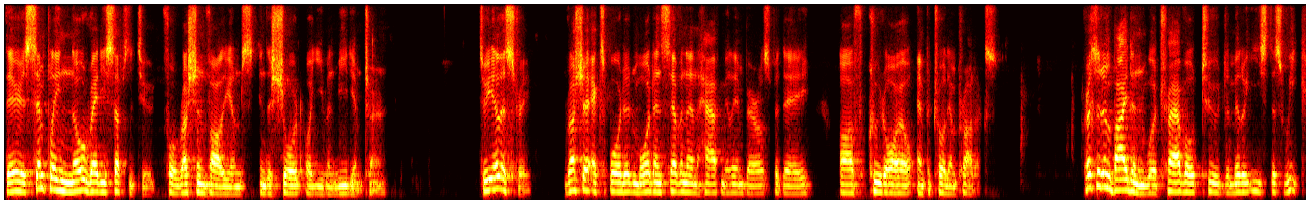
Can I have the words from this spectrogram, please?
There is simply no ready substitute for Russian volumes in the short or even medium term. To illustrate, Russia exported more than seven and a half million barrels per day of crude oil and petroleum products. President Biden will travel to the Middle East this week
